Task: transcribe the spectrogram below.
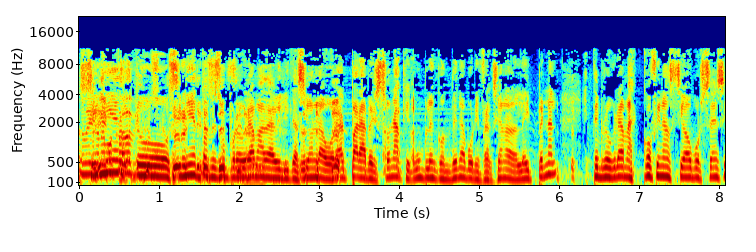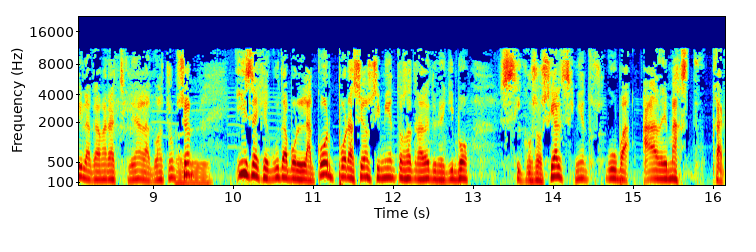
Cimientos. Cimientos es un programa de habilitación laboral para personas que cumplen condena por infracción a la ley penal. Este programa es cofinanciado por Sensi y la Cámara Chilena de la Construcción y se ejecuta por la Corporación Cimientos a través de un equipo psicosocial. Cimientos ocupa, además de buscar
